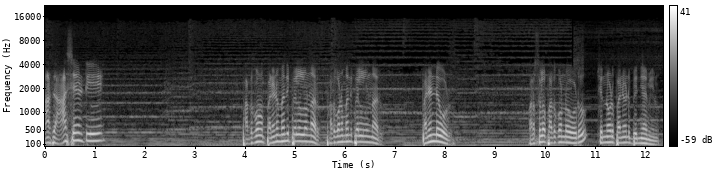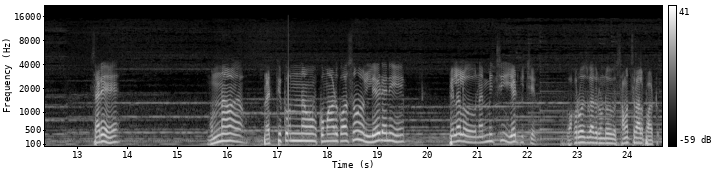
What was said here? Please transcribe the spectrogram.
ఆశ ఆశ ఏంటి? పదకొండు పన్నెండు మంది పిల్లలు ఉన్నారు పదకొండు మంది పిల్లలు ఉన్నారు పన్నెండోవాడు వరుసలో పదకొండోవాడు చిన్నోడు పన్నెండు బెన్యామీను. సరే ఉన్న బ్రతికున్న కుమారుడు కోసం లేడని పిల్లలు నమ్మించి ఏడ్పించేది ఒక రోజు కాదు రెండు సంవత్సరాల పాటు.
